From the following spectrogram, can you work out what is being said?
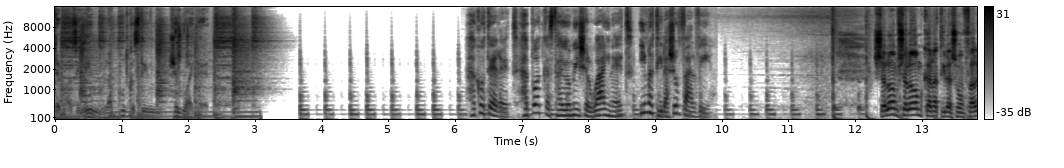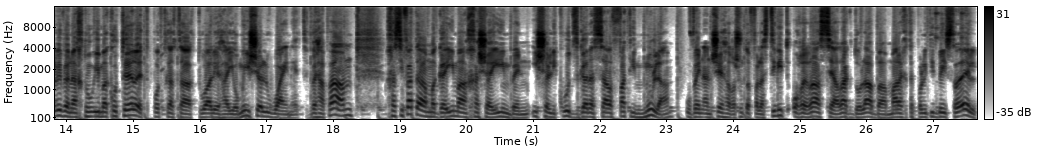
אתם מאזינים לפודקאסטים של ויינט. הכותרת, הפודקאסט היומי של ויינט עם עטילה שומפלבי. שלום שלום, כאן עטילה שומפלבי ואנחנו עם הכותרת, פודקאסט האקטואליה היומי של ynet. והפעם, חשיפת המגעים החשאיים בין איש הליכוד סגן השר פטין מולא ובין אנשי הרשות הפלסטינית עוררה סערה גדולה במערכת הפוליטית בישראל.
